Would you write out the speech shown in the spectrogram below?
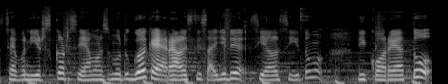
seven years curse ya maksud menurut gue kayak realistis aja deh CLC itu di Korea tuh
